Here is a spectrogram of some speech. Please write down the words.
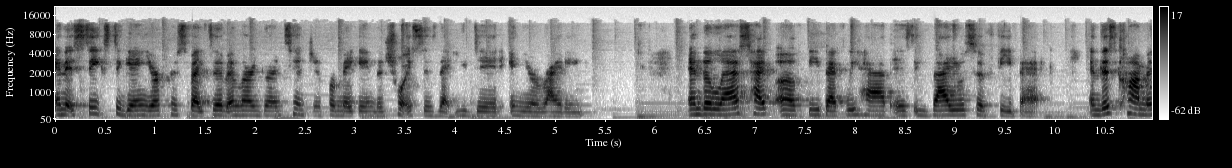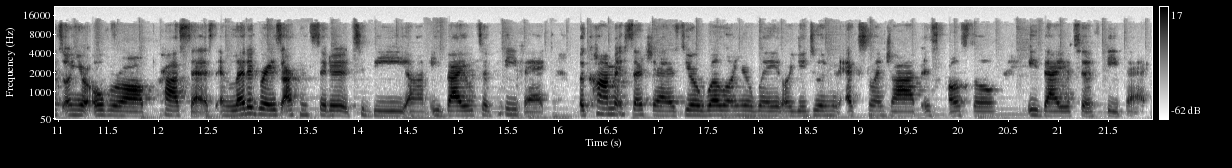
And it seeks to gain your perspective and learn your intention for making the choices that you did in your writing. And the last type of feedback we have is evaluative feedback. And this comments on your overall process. And letter grades are considered to be um, evaluative feedback. But comments such as you're well on your way or you're doing an excellent job is also evaluative feedback.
